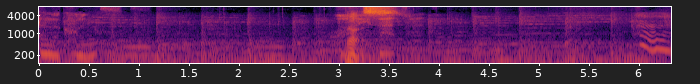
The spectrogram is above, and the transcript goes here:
Eloquence. Nice. Hmm.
